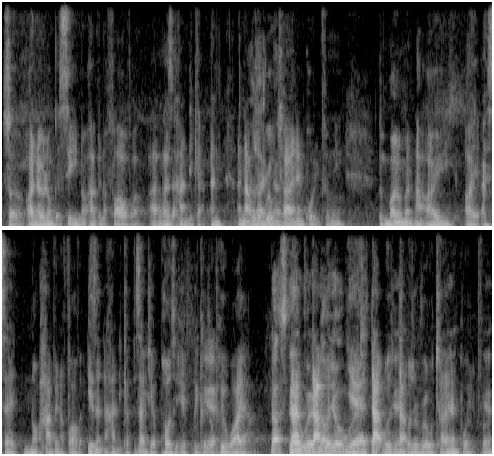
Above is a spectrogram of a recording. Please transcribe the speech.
So I no longer see not having a father Mm. as a handicap, and and that I was like a real that. turning point for me. Mm. The moment that I, I I said not having a father isn't a handicap, it's actually a positive because Yeah. of who I am. That's their That- word, that not was, your word. Yeah, that was Yeah. that was a real turning Yeah. point for, Yeah.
